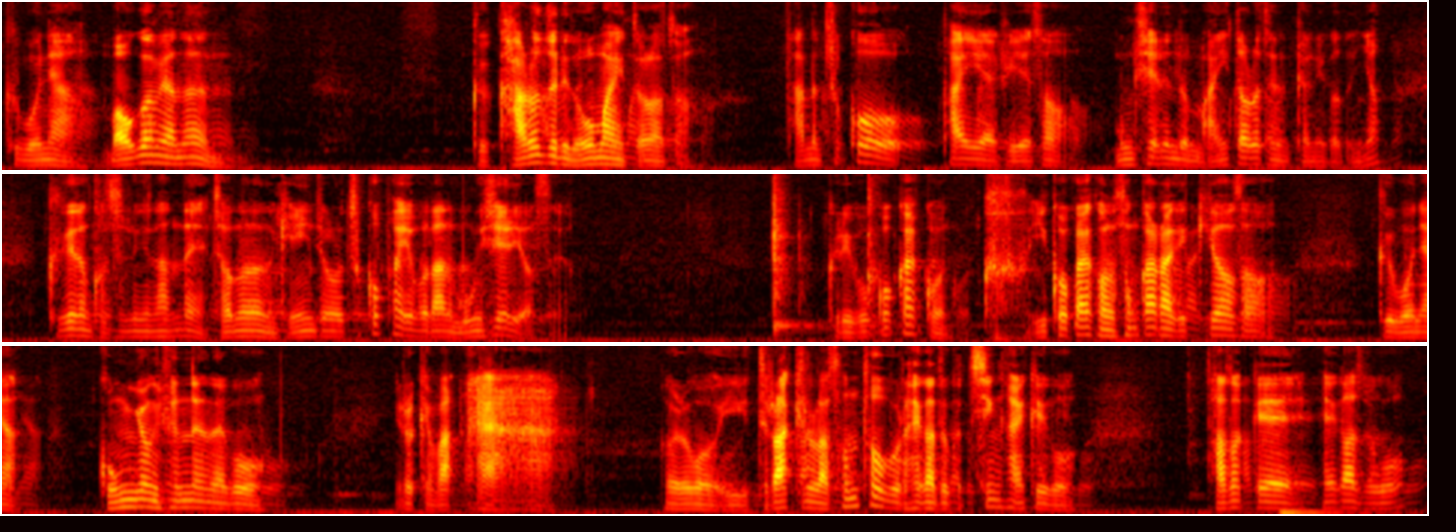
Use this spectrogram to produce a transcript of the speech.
그 뭐냐 먹으면은 그 가루들이 너무 많이 떨어져. 다른 초코파이에 비해서 몽쉘은 좀 많이 떨어지는 편이거든요. 그게 좀 거슬리긴 한데 저는 개인적으로 초코파이보다는 몽쉘이었어요 그리고 꽃갈콘. 크, 이 꽃갈콘 손가락에 끼워서 그 뭐냐 공룡 흉내내고 이렇게 막 아, 그리고 이 드라큘라 손톱으로 해가지고 칭 할퀴고 다섯 개 해가지고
